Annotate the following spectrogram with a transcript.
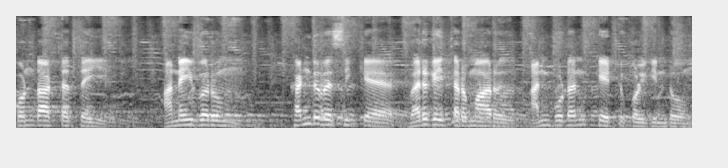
கொண்டாட்டத்தை அனைவரும் கண்டு ரசிக்க வருகை தருமாறு அன்புடன் கேட்டுக்கொள்கின்றோம்.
